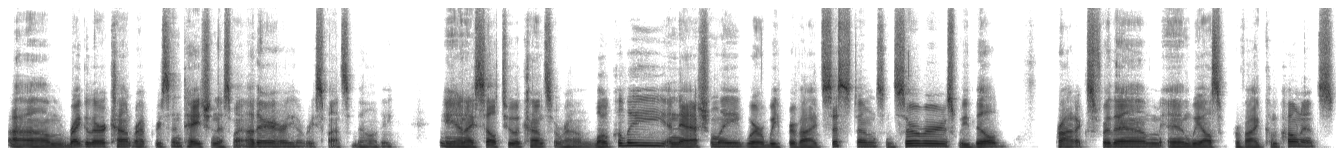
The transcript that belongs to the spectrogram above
um, regular account representation. That's my other area of responsibility. And I sell two accounts around locally and nationally where we provide systems and servers. We build products for them, and we also provide components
